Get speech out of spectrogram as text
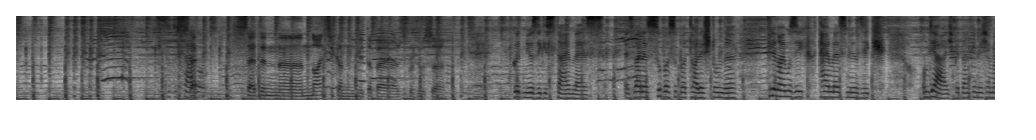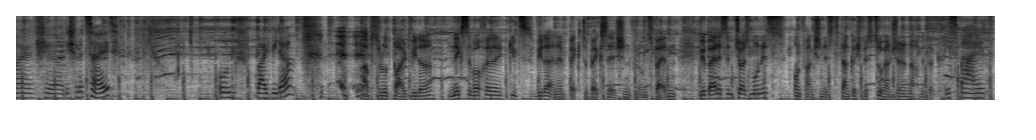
Sozusagen. Seit, seit den äh, 90ern mit dabei als Producer. Good Music is Timeless. Es war eine super, super tolle Stunde. Viele neue Musik, Timeless Music. Und ja, ich bedanke mich einmal für die schöne Zeit. Und bald wieder. Absolut bald wieder. Nächste Woche gibt es wieder eine Back-to-Back-Session von uns beiden. Wir beide sind Joyce Moniz und Functionist. Danke euch fürs Zuhören. Schönen Nachmittag. Bis bald.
